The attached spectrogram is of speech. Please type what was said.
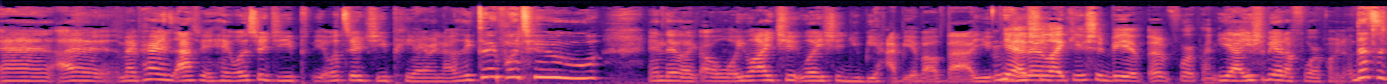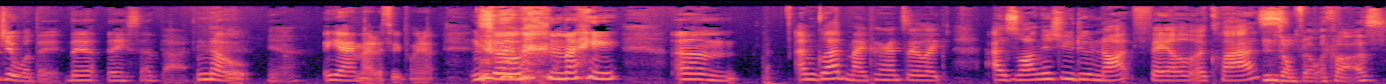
And I, my parents asked me, "Hey, what's your G, what's your GPA right now?" I was like three point two, and they're like, "Oh, well, why should, why should you be happy about that?" You, Yeah, you they're should- like you should be at a 4.0. "Yeah, you should be at a 4.0. That's legit what they, they, they said that. No. Yeah. Yeah, I'm at a 3.0. So my um I'm glad my parents are like as long as you do not fail a class, Don't fail a class.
